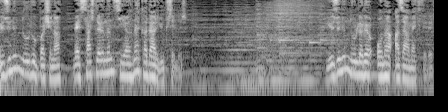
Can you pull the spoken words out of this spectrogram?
Yüzünün nuru başına ve saçlarının siyahına kadar yükselir. Yüzünün nurları ona azamet verir.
